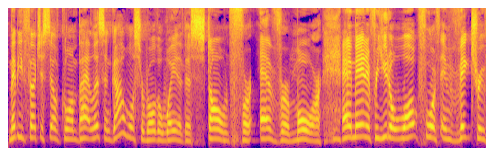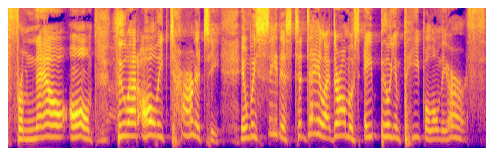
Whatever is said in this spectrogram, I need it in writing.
Maybe you felt yourself going back. Listen, God wants to roll the weight of this stone forevermore. Amen. And for you to walk forth in victory from now on throughout all eternity. And we see this today, like there are almost 8 billion people on the earth.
